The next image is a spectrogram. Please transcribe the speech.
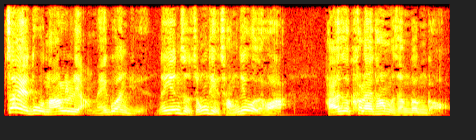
再度拿了两枚冠军。那因此总体成就的话，还是克莱汤普森更高。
